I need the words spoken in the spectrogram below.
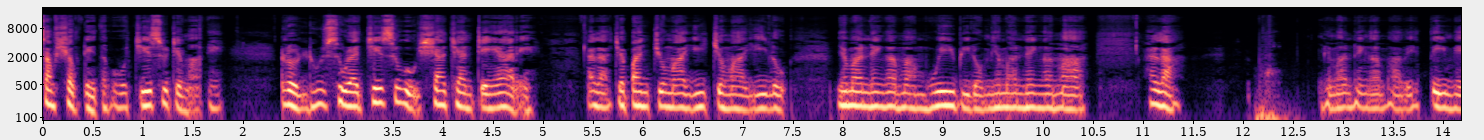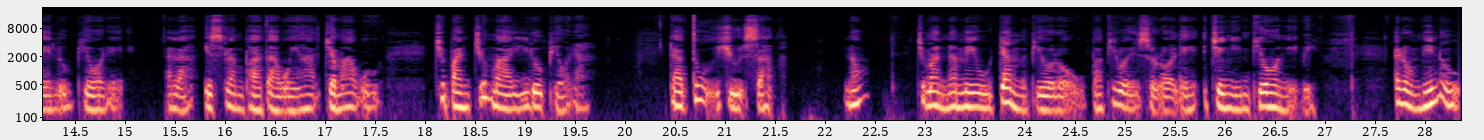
စောင့်ရှောက်တဲ့သဘောကျေးဇူးတင်ပါတယ်အဲ့တော့လူဆိုတာကျေးဇူးကိုရှာချန်တင်ရတယ်ဟလာဂျပန်ကျွန်းမကြီးကျွန်းမကြီးလို့မြန်မာနိုင်ငံမှာမွေးပြီးတော့မြန်မာနိုင်ငံမှာဟလာမြန်မာနိုင်ငံမှာပဲသိမယ်လို့ပြောတယ်ဟလာအစ္စလမ်ဘာသာဝင်ဟာကျမကိုဂျပန်ကျွန်းမကြီးလို့ပြောတာဒါသူ့ယူဆနော် ကျမနာမည်ကိုတက်မပြောတော့ဘူးဘာဖြစ်လို့လဲဆိုတော့လေအချင်းချင်းပြောနေပြီအဲ့တော့မင်းတို့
